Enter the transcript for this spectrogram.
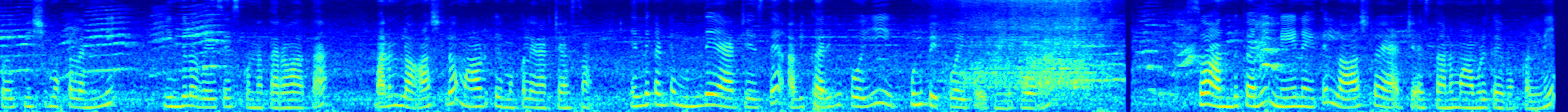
సో ఈ ఫిష్ ముక్కలన్నీ ఇందులో వేసేసుకున్న తర్వాత మనం లాస్ట్లో మామిడికాయ ముక్కలు యాడ్ చేస్తాం. ఎందుకంటే ముందే యాడ్ చేస్తే అవి కరిగిపోయి పులుపు ఎక్కువైపోతుంది కూర. సో అందుకని నేనైతే లాస్ట్లో యాడ్ చేస్తాను మామిడికాయ ముక్కల్ని.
